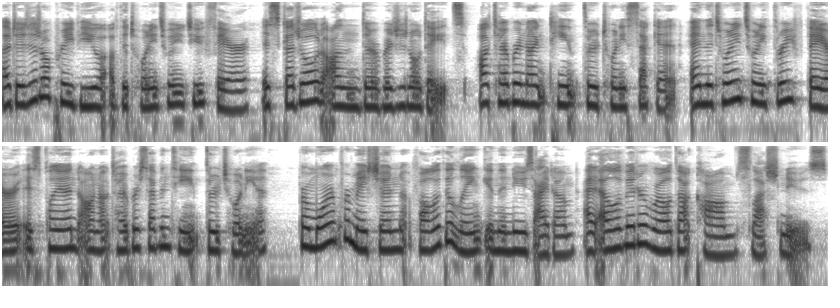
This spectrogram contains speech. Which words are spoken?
A digital preview of the 2022 fair is scheduled on the original dates, October 19th through 22nd, and the 2023 fair is planned on October 17th through 20th. For more information, follow the link in the news item at elevatorworld.com/news.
